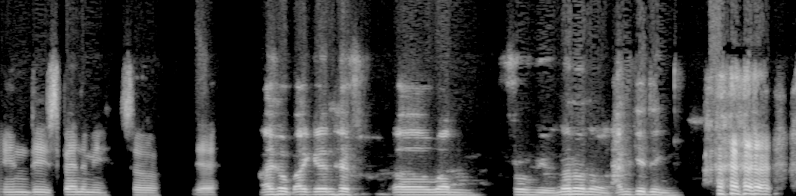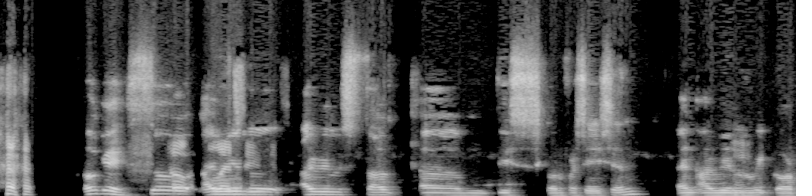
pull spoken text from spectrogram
in this pandemic, so yeah. I hope I can have uh, one from you. No, no, no. I'm kidding. Okay, so Oh, I will see. I will start um, this conversation and I will Mhm. record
